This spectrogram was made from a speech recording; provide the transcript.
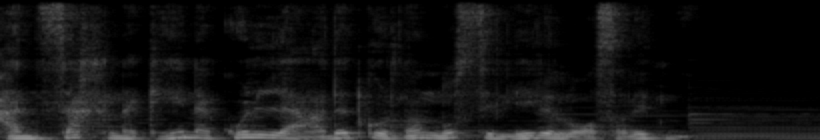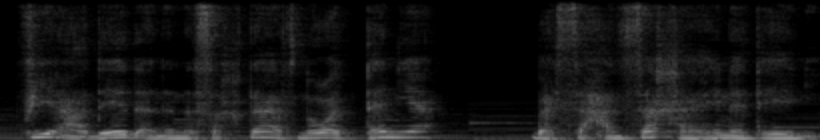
هنسخ لك هنا كل أعداد جورنال نص الليل اللي وصلتني. في أعداد أنا نسختها في نوع تانية بس هنسخها هنا تاني.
